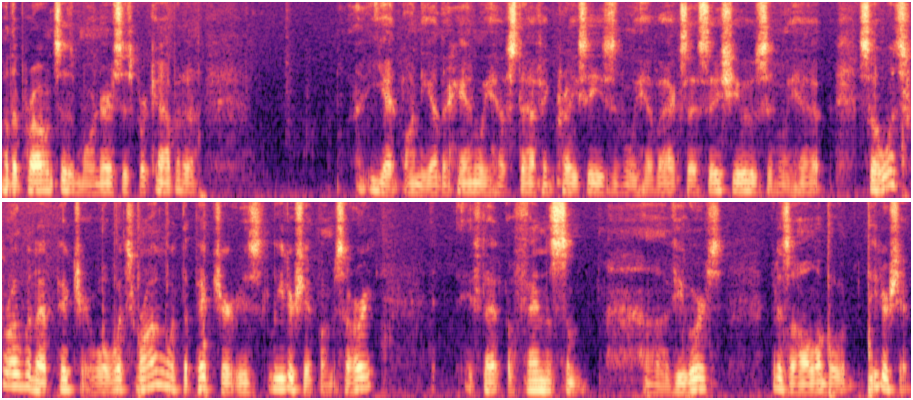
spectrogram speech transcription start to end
other provinces, more nurses per capita. Yet, on the other hand, we have staffing crises and we have access issues, and we have. So, what's wrong with that picture? Well, what's wrong with the picture is leadership. I'm sorry if that offends some uh, viewers, but it's all about leadership.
